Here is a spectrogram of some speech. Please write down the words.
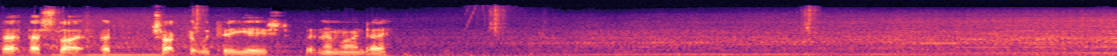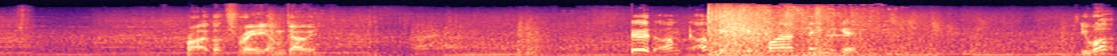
That, that's like a truck that we could have used, but never mind, eh? Right, I got three. I'm going. Good, I'm, I'm getting hit by our team again. You what?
